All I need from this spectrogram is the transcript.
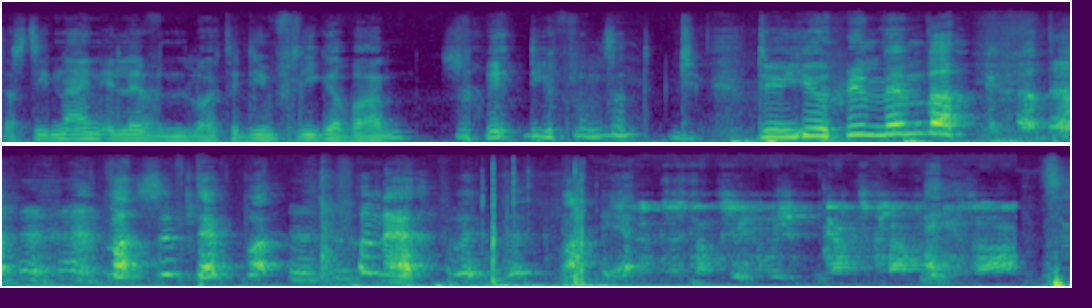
dass die 9-11-Leute, die im Flieger waren, so die geflogen sind? Do, do you remember? Was September von Earth, Wind and Fire? distanziere mich ganz klar von dieser.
